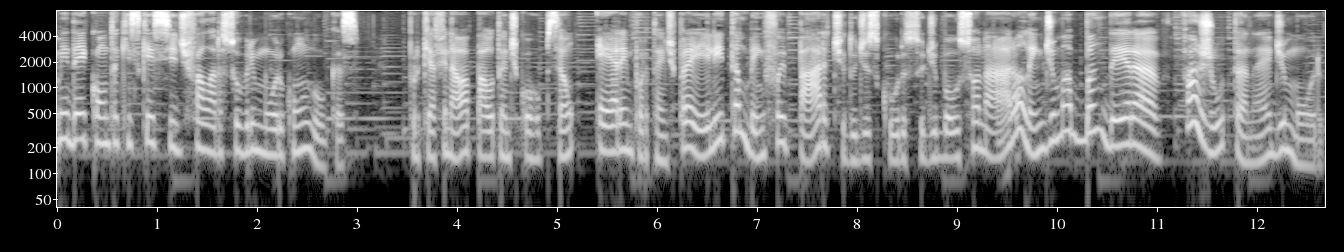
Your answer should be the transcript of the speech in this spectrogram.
me dei conta que esqueci de falar sobre Moro com o Lucas, porque afinal a pauta anticorrupção era importante para ele e também foi parte do discurso de Bolsonaro, além de uma bandeira fajuta, né, de Moro.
